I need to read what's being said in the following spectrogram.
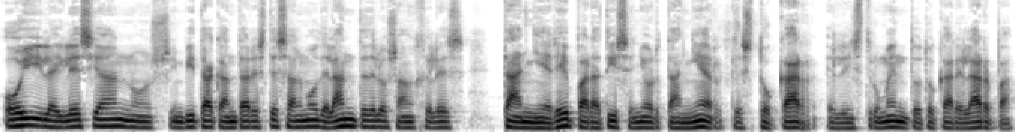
Hoy la Iglesia nos invita a cantar este salmo delante de los ángeles. Tañeré para ti, Señor, tañer, que es tocar el instrumento, tocar el arpa.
